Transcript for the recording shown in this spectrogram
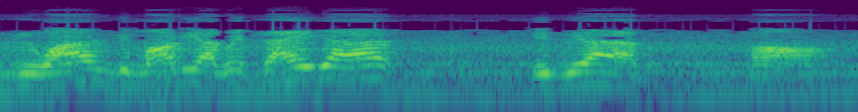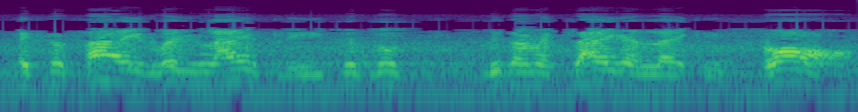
if you want the body of a tiger, if you have uh, exercise very nicely to become a tiger like he's strong,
